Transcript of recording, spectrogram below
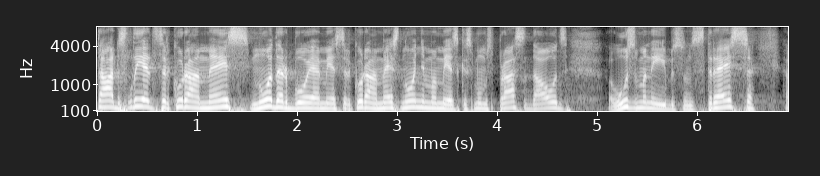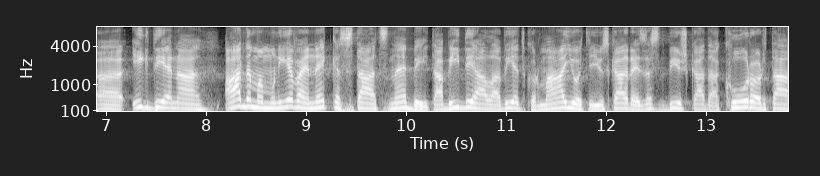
tādas lietas, ar kurām mēs nodarbojamies, ar kurām mēs noņemamies, kas mums prasa daudz uzmanības un stresa. Uh, ikdienā Ādamam un Ievai nekas tāds nebija. Tā bija ideālā vieta, kur mājot. Ja jūs kādreiz esat bijuši kādā kurortā,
